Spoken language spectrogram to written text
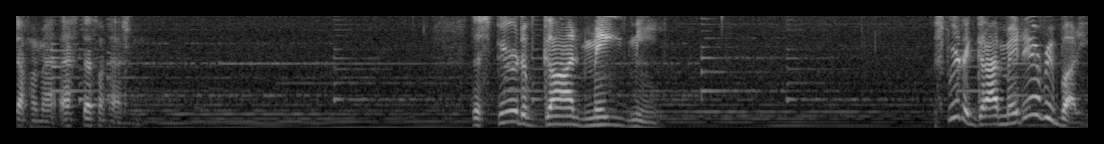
That's my that's that's my passion. The Spirit of God made me. The Spirit of God made everybody.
